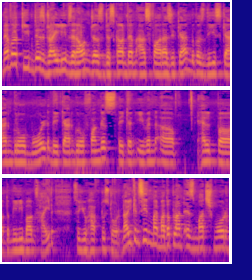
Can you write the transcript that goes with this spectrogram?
never keep these dry leaves around. Just discard them as far as you can because these can grow mold they can grow fungus they can even uh, help uh, the mealybugs hide. So you have to store. Now you can see my mother plant is much more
